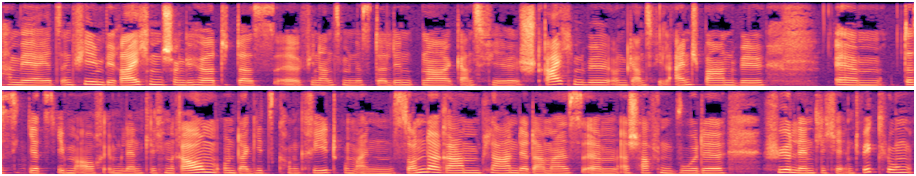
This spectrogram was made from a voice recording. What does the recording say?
haben wir ja jetzt in vielen Bereichen schon gehört, dass äh, Finanzminister Lindner ganz viel streichen will und ganz viel einsparen will ähm, das jetzt eben auch im ländlichen Raum. Und da geht es konkret um einen Sonderrahmenplan, der damals ähm, erschaffen wurde für ländliche Entwicklung,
